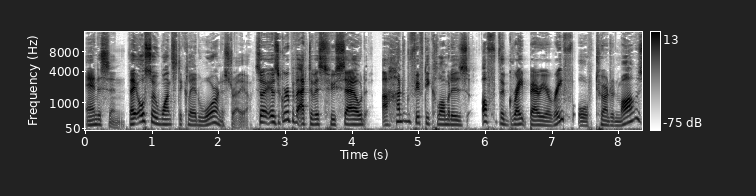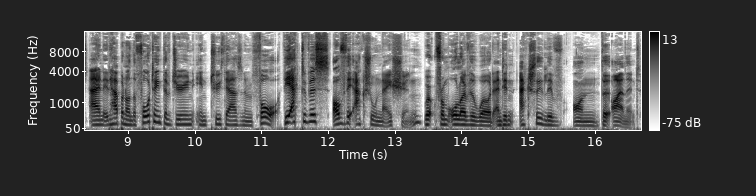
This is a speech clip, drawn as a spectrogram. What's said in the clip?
Anderson. They also once declared war on Australia. So it was a group of activists who sailed 150 kilometers off the Great Barrier Reef, or 200 miles, and it happened on the 14th of June in 2004. The activists of the actual nation were from all over the world and didn't actually live on the island.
